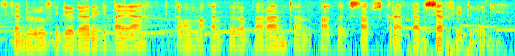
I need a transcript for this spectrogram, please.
Sekian dulu video dari kita ya. Kita mau makan kue lebaran Jangan lupa klik subscribe dan share video ini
